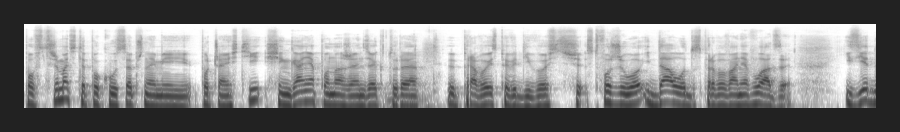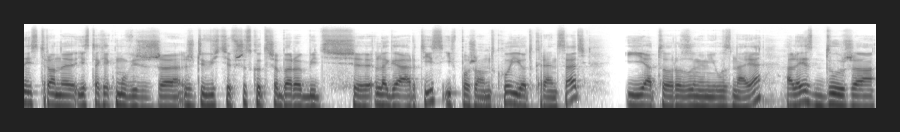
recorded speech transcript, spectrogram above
powstrzymać tę pokusę, przynajmniej po części, sięgania po narzędzia, które Prawo i Sprawiedliwość stworzyło i dało do sprawowania władzy. I z jednej strony jest tak, jak mówisz, że rzeczywiście wszystko trzeba robić lega artis i w porządku i odkręcać, i ja to rozumiem i uznaję, ale jest duża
